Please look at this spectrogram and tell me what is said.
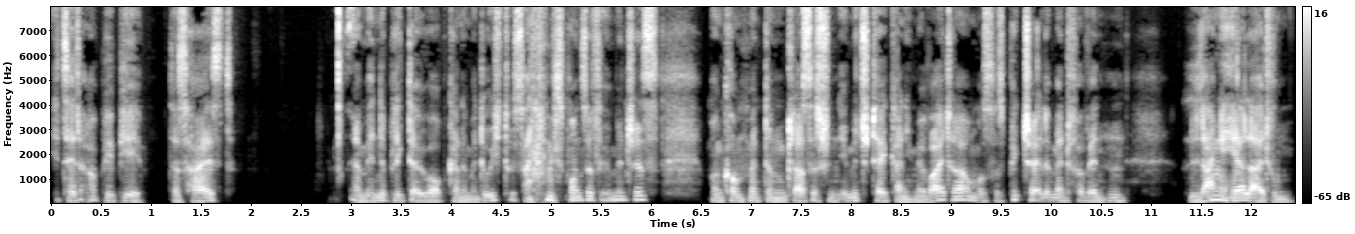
etc. pp. Das heißt, am Ende blickt da überhaupt keiner mehr durch durch seine responsive Images. Man kommt mit einem klassischen Image-Tag gar nicht mehr weiter, muss das Picture-Element verwenden. Lange Herleitung.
